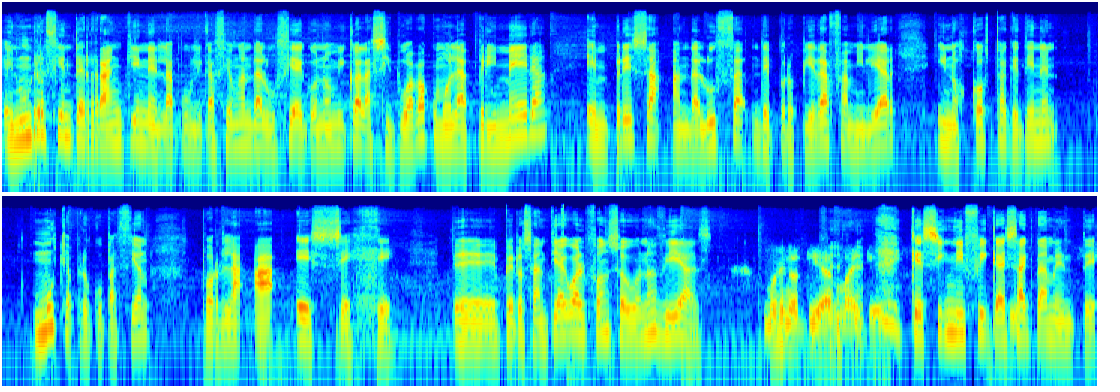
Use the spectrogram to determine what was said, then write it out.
En un reciente ranking en la publicación Andalucía Económica la situaba como la primera empresa andaluza de propiedad familiar y nos consta que tienen mucha preocupación por la ASG. Eh, pero Santiago Alfonso, buenos días. Buenos días, Maite. ¿Qué significa exactamente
